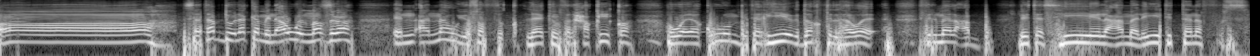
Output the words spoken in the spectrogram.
آه ستبدو لك من أول نظرة ان أنه يصفق لكن في الحقيقة هو يقوم بتغيير ضغط الهواء في الملعب لتسهيل عملية التنفس.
